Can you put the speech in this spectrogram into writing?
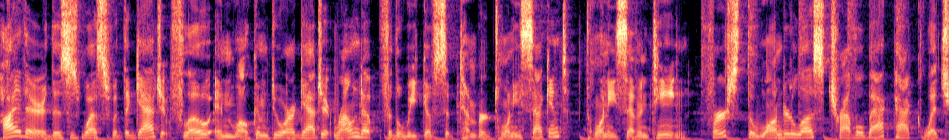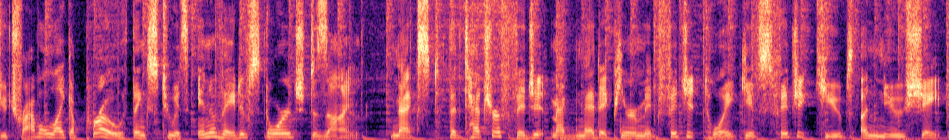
Hi there, this is Wes with the Gadget Flow, and welcome to our Gadget Roundup for the week of September 22nd, 2017. First, the Wanderlust Travel Backpack lets you travel like a pro thanks to its innovative storage design. Next, the Tetra Fidget Magnetic Pyramid Fidget Toy gives fidget cubes a new shape.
